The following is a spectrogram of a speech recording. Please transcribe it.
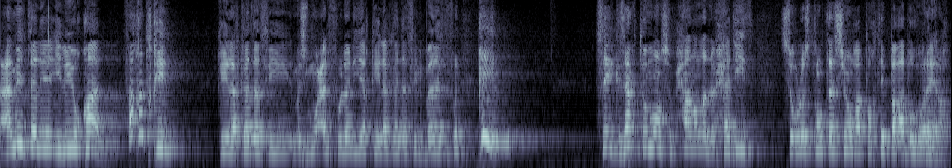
عملت ليقال فقد قيل قيل كذا في المجموعة الفلانية قيل كذا في البلد الفلاني قيل C'est exactement, subhanallah, le hadith sur l'ostentation rapporté par Abu Huraira.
